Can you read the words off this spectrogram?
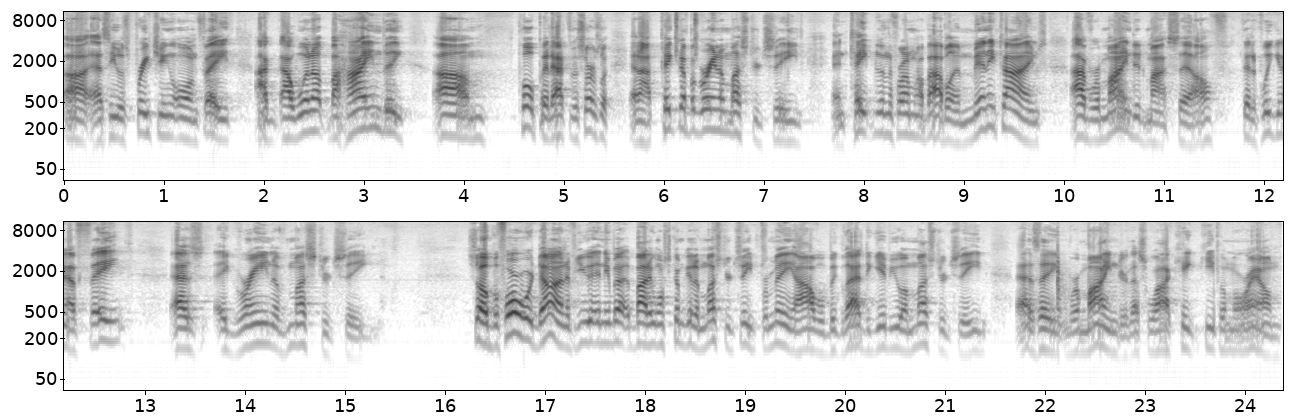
uh, as he was preaching on faith. I, I went up behind the um, pulpit after the service and I picked up a grain of mustard seed and taped it in the front of my Bible. And many times I've reminded myself that if we can have faith as a grain of mustard seed. So before we're done, if you anybody wants to come get a mustard seed from me, I will be glad to give you a mustard seed as a reminder. That's why I keep keep them around.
